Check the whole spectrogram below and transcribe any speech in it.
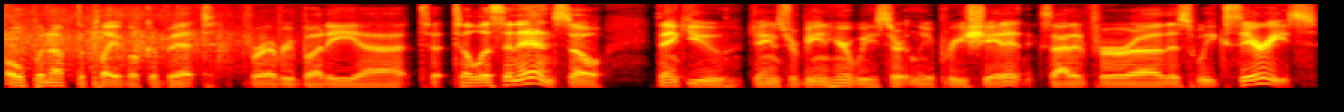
open up the playbook a bit for everybody uh, to, to listen in. So thank you, James, for being here. We certainly appreciate it. Excited for uh, this week's series.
